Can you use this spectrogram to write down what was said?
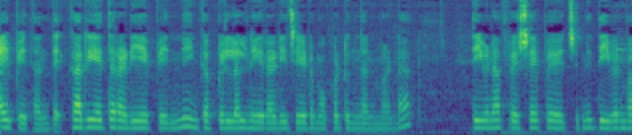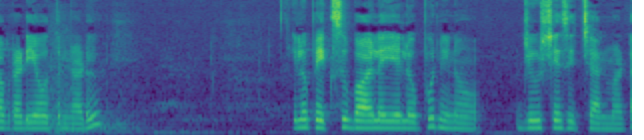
అయిపోయింది అంతే. కర్రీ అయితే రెడీ అయిపోయింది. ఇంకా పిల్లల్ని రెడీ చేయడం ఒకటి ఉందనమాట దీవెన ఫ్రెష్ అయిపోయి వచ్చింది. దీవెన్ బాబు రెడీ అవుతున్నాడు. ఈలోపు ఎగ్స్ బాయిల్ అయ్యేలోపు నేను జ్యూస్ చేసి ఇచ్చాను అనమాట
